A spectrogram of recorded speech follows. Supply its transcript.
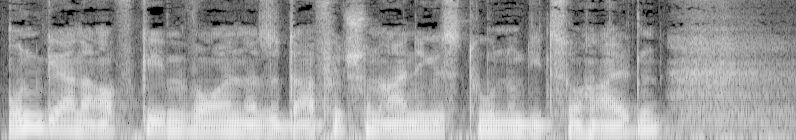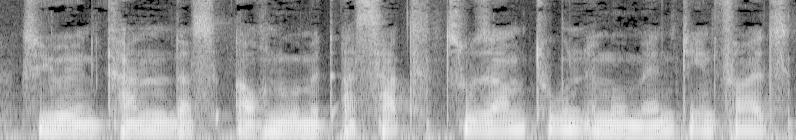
ungern aufgeben wollen, also dafür schon einiges tun, um die zu halten. Syrien kann das auch nur mit Assad zusammentun, im Moment jedenfalls.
